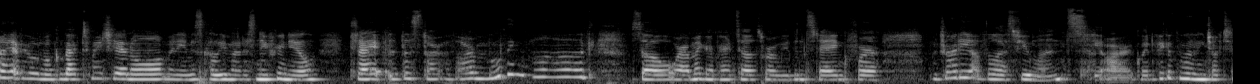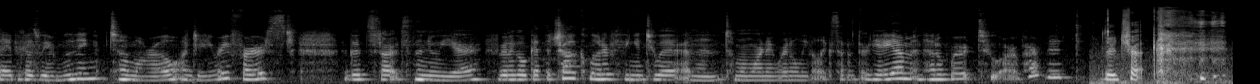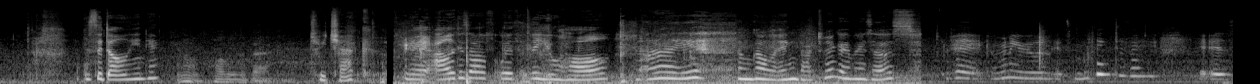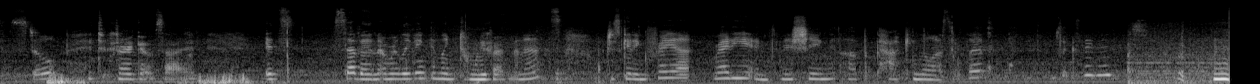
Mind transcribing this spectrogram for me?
Hi everyone, welcome back to my channel. My name is Chloe Madison if you're new. Today is the start of our moving vlog. So we're at my grandparents' house where we've been staying for majority of the last few months. We are going to pick up the moving truck today because we are moving tomorrow on January 1st. A good start to the new year. We're gonna go get the truck, load everything into it, and then tomorrow morning we're gonna leave at like 7.30 a.m. and head over to our apartment. Their truck. is the dolly in here? No, probably in the back. Should we check? Okay, Alec is off with the U-Haul, and I am going back to my grandparents' house. Okay, good morning everyone. It's moving day. It is still pitch dark outside. It's 7 and we're leaving in like 25 minutes. I'm just getting Freya ready and finishing up packing the last little bit. I'm so excited.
